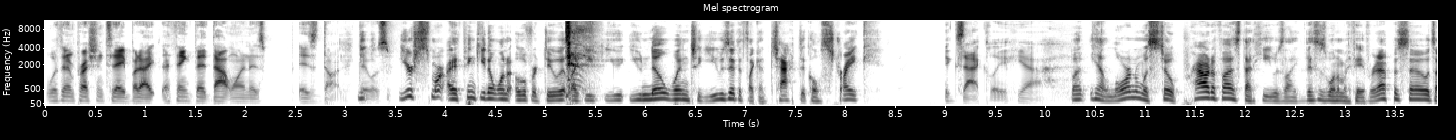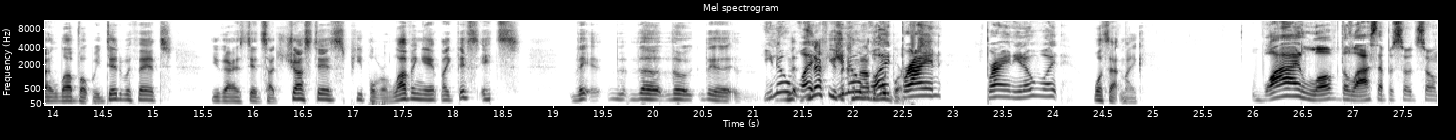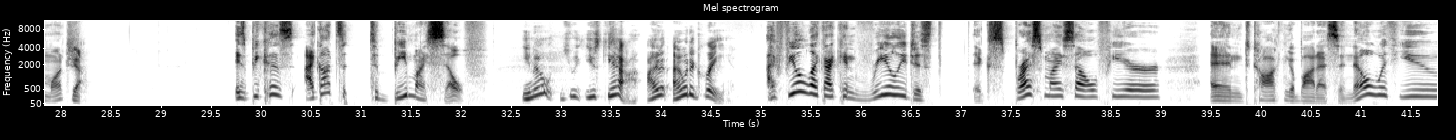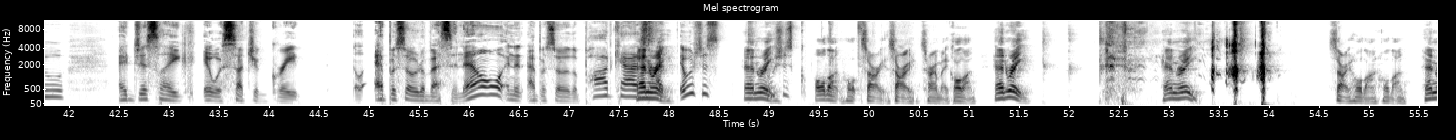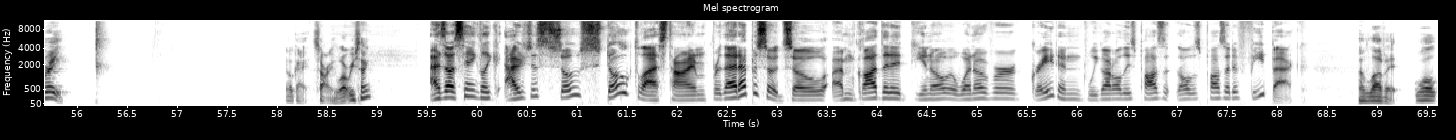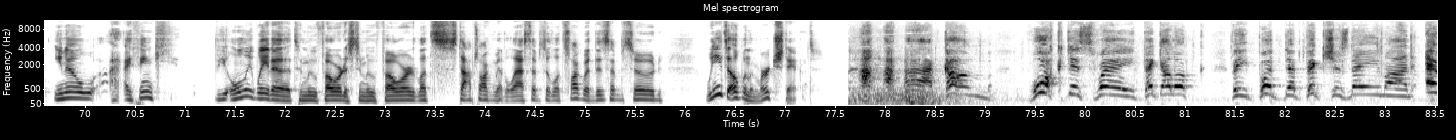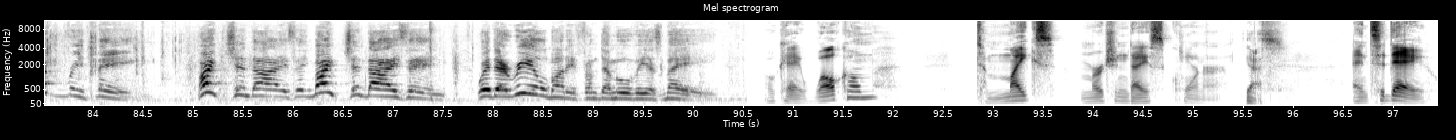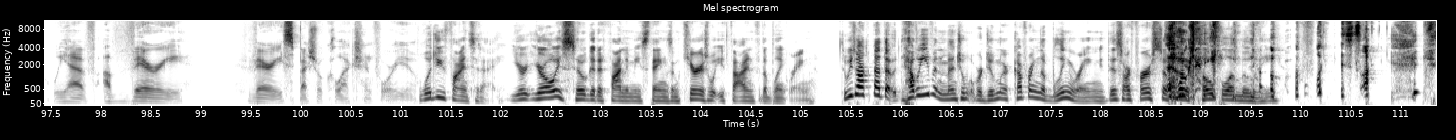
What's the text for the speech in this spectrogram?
with an impression today, but I, I think that that one is is done. It was You're smart. I think you don't want to overdo it. Like you, you, you know when to use it. It's like a tactical strike. exactly yeah. But yeah, Lorne was so proud of us that he was like, "This is one of my favorite episodes. I love what we did with it. You guys did such justice. People were loving it. Like this, it's the the the the. You know the what? Nephews you are know coming out of what, the woodworks. Brian? Brian, you know what? What's that, Mike? Why I love the last episode so much? Yeah. Is because I got to, to be myself. You know, you, you yeah, I I would agree. I feel like I can really just express myself here and talking about SNL with you and just like it was such a great episode of SNL and an episode of the podcast. Henry. I- it was just Henry, It was just hold on. Hold, sorry, sorry, sorry, Mike. Hold on. Henry. Henry. sorry, hold on, hold on. Henry. Okay, sorry. What were you saying? As I was saying, like I was just so stoked last time for that episode. So I'm glad that it, you know, it went over great, and we got all these positive, all this positive feedback. I love it. Well, you know, I I think the only way to, to move forward is to move forward. Let's stop talking about the last episode. Let's talk about this episode. We need to open the merch stand. Come, walk this way, take a look. We put the picture's name on everything. Merchandising, merchandising, where the real money from the movie is made. Okay, welcome to Mike's Merchandise Corner. Yes. And today we have a very, very special collection for you. What did you find today? You're you're always so good at finding these things. I'm curious what you find for the bling ring. Did we talk about that? Have we even mentioned what we're doing? We're covering the bling ring. This is our first Sofia Okay, Coppola movie.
